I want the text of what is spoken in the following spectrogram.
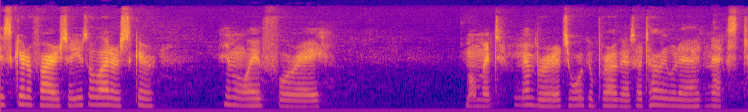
He is scared of fire, so use a lighter to scare him away for a moment. Remember, it's a work in progress, so tell me what I add next.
